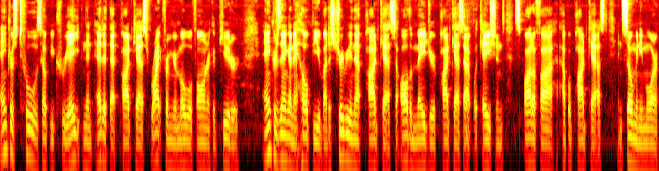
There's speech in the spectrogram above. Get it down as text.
Anchor's tools help you create and then edit that podcast right from your mobile phone or computer. Anchor's then going to help you by distributing that podcast to all the major podcast applications, Spotify, Apple Podcast, and so many more.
